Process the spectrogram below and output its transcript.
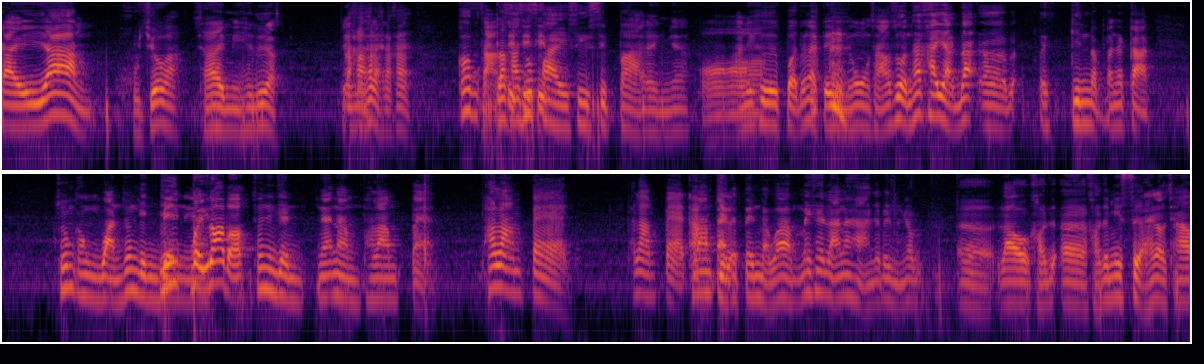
ไก่ย่างโหเยอะว่ะใช่มีให้เลือก ราคาเท่าไหร่ราคาก็สามราคาสิบทั่วสี่สิบไป 40 บาทอะไรอย่างเงี้ยอ๋ออัอันนี้คือเปิดตั้งแต่ตีหนึ่งถึงหกโมงเช้าส่วนถ้าใครอยากได้เออไปกินแบบบรรยากาศ ช่วงกลางวันช่วงเย็นๆมีนี่ยเปิดอีกรอบเหรอ ช่วงเย็นๆแนะนำพระรามแปดพระรามแปดพระรามแปดพระรามแปกิดนจะเป็นแบบว่าไม่ใช่ร้านอาหารจะเป็นเหมือนกับเออเราเขาจะเออเขาจะมีเสือให้เราเช่า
